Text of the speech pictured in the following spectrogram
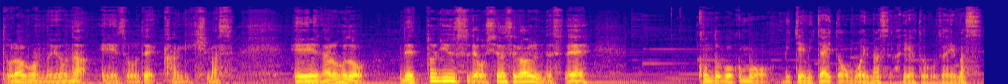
ドラゴンのような映像で感激します。えー、なるほど。ネットニュースでお知らせがあるんですね。今度僕も見てみたいと思います。ありがとうございます。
